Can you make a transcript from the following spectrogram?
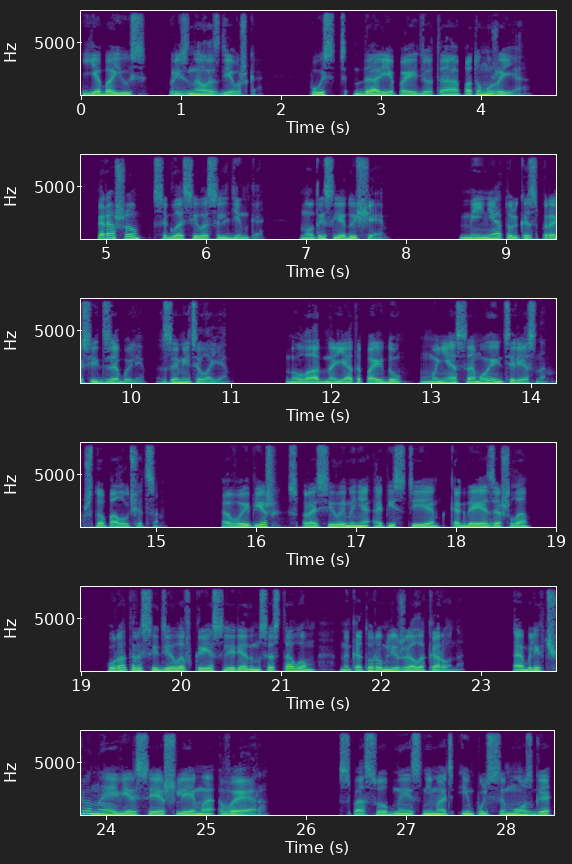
«Я боюсь», — призналась девушка. «Пусть Дарья пойдет, а потом уже я». «Хорошо», — согласилась Льдинка. «Но ты следующая». «Меня только спросить забыли», — заметила я. «Ну ладно, я-то пойду. Мне самой интересно, что получится». «Выпьешь?» — спросила меня Апистия, когда я зашла. Куратор сидела в кресле рядом со столом, на котором лежала корона. Облегченная версия шлема VR, способная снимать импульсы мозга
